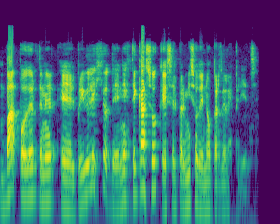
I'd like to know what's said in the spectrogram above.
va a poder tener el privilegio de, en este caso, que es el permiso de no perder experiencia.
